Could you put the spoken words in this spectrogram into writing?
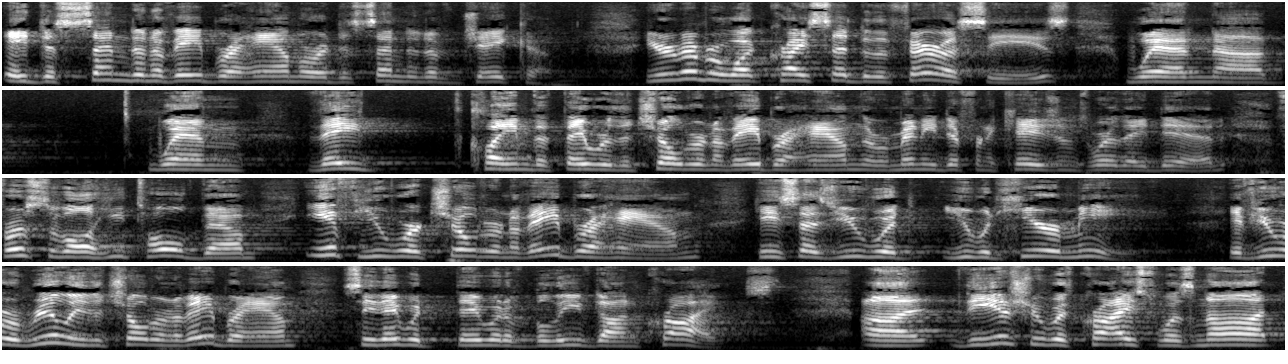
a descendant of Abraham or a descendant of Jacob. You remember what Christ said to the Pharisees when, uh, when they claimed that they were the children of Abraham. There were many different occasions where they did. First of all, he told them, if you were children of Abraham, he says, you would, you would hear me. If you were really the children of Abraham, see, they would, they would have believed on Christ. Uh, the issue with Christ was not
